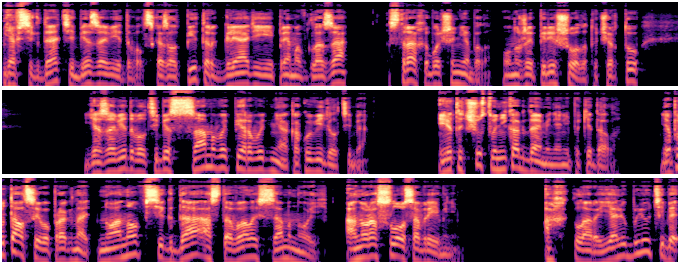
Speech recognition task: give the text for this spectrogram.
Я всегда тебе завидовал», — сказал Питер, глядя ей прямо в глаза — Страха больше не было, он уже перешел эту черту. Я завидовал тебе с самого первого дня, как увидел тебя. И это чувство никогда меня не покидало. Я пытался его прогнать, но оно всегда оставалось со мной. Оно росло со временем. Ах, Клара, я люблю тебя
